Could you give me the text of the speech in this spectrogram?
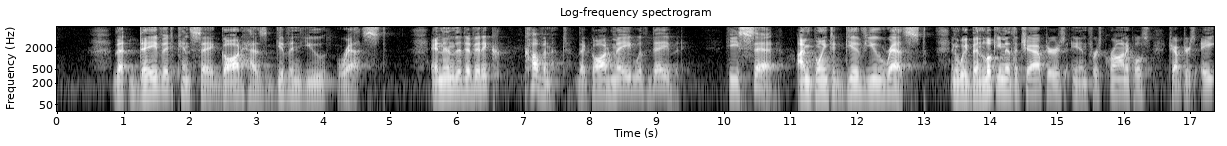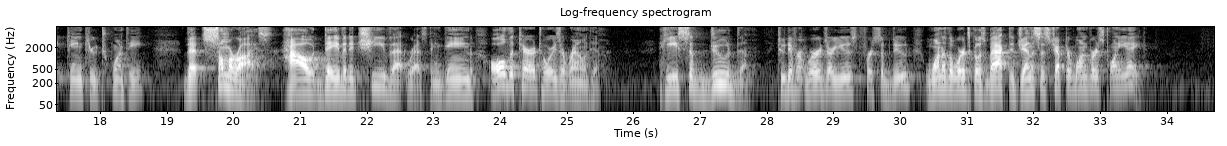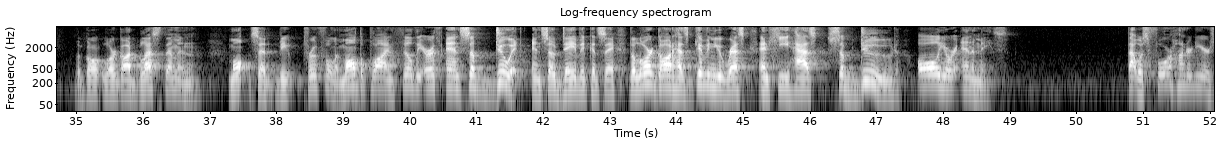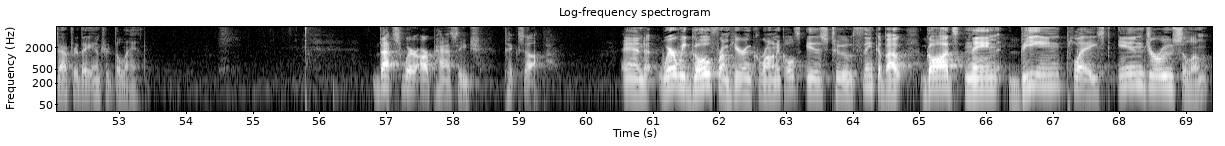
that David can say, God has given you rest. And in the Davidic covenant that God made with David, he said, I'm going to give you rest. And we've been looking at the chapters in First Chronicles, chapters 18 through 20, that summarize how David achieved that rest and gained all the territories around him. He subdued them. Two different words are used for subdued. One of the words goes back to Genesis chapter 1, verse 28. The Lord God blessed them and said, Be fruitful and multiply and fill the earth and subdue it. And so David could say, The Lord God has given you rest and he has subdued all your enemies. That was 400 years after they entered the land. That's where our passage picks up. And where we go from here in Chronicles is to think about God's name being placed in Jerusalem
